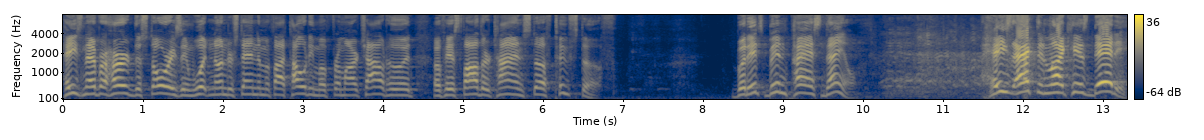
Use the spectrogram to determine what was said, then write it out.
He's never heard the stories and wouldn't understand them if I told him of, from our childhood of his father tying stuff to stuff. But it's been passed down. He's acting like his daddy.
